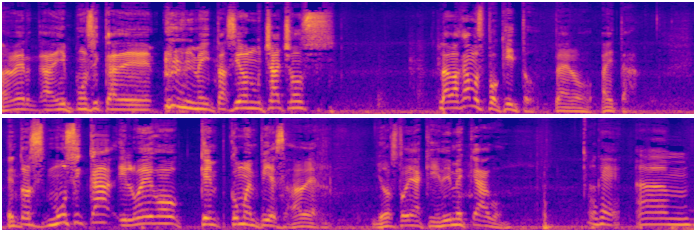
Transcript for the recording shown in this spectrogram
A ver, ahí música de meditación, muchachos. La bajamos poquito, pero ahí está. Entonces, música y luego, ¿qué, ¿cómo empieza? A ver, yo estoy aquí, dime qué hago. Ok. um,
